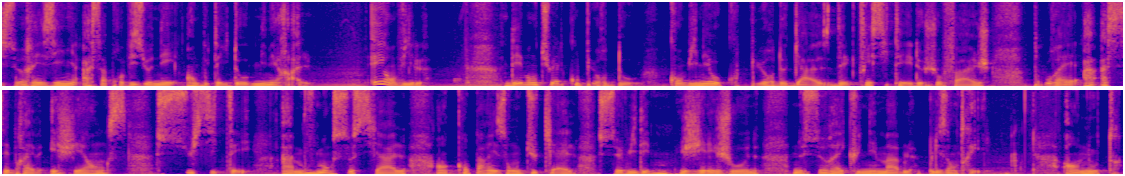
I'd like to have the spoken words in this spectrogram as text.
se résignent à s'approvisionner en bouteilles d'eau minérale. Et en ville, D'éventuelles coupures d'eau combinées aux coupures de gaz, d'électricité et de chauffage pourraient à assez brève échéance susciter un mouvement social en comparaison duquel celui des gilets jaunes ne serait qu'une aimable plaisanterie. En outre,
